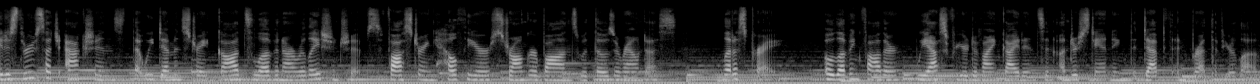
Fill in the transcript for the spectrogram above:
It is through such actions that we demonstrate God's love in our relationships, fostering healthier, stronger bonds with those around us. Let us pray. O loving Father, we ask for your divine guidance in understanding the depth and breadth of your love.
